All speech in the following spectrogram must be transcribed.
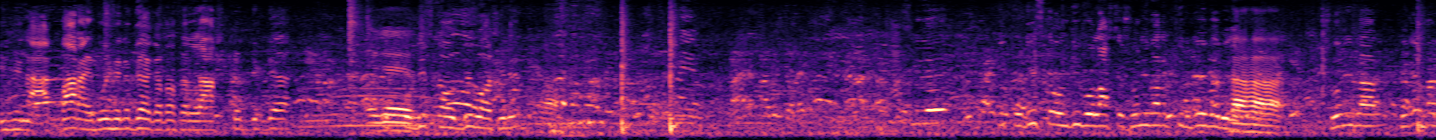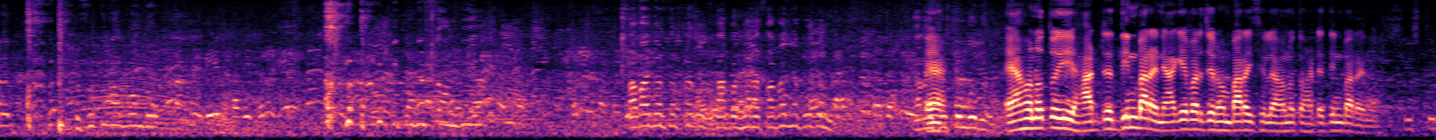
ইহিন বাড়াই বই হেনে দেখা গেছে লাস্টের দিক দিয়ে। ওই যে ডিসকাউন্ট দিব লাস্টে শনিবার একটু পাবি হ্যাঁ হ্যাঁ হ্যাঁ। শনিবার শুক্রবার বন্ধ। একটু ডিসকাউন্ট দিয়ে এখনও তো এই হাটের দিন বাড়ায়নি। আগেবার যেরকম বাড়াইছিল এখনও তো হাটের দিন বাড়ায়নি সিস্টেম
